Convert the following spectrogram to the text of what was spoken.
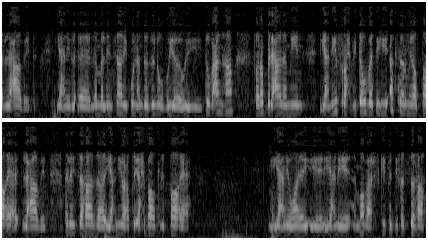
العابد. يعني آه، لما الإنسان يكون عنده ذنوب وي- ويتوب عنها فرب العالمين يعني يفرح بتوبته أكثر من الطائع العابد. أليس هذا يعني يعطي إحباط للطائع؟ يعني يعني ما بعرف كيف بدي أفسرها.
